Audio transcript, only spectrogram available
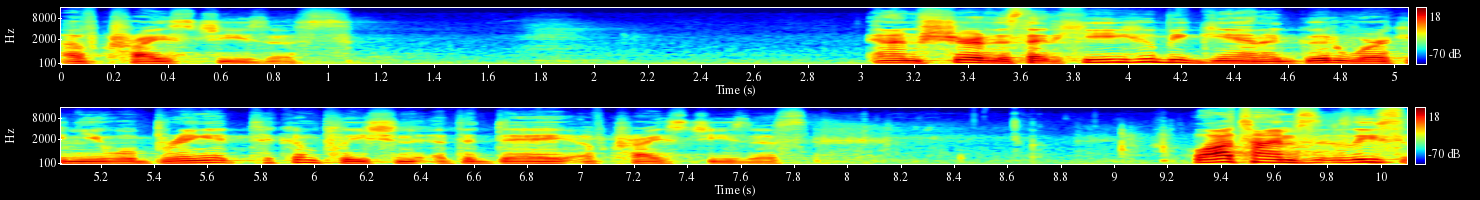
of Christ Jesus. And I'm sure of this, that he who began a good work in you will bring it to completion at the day of Christ Jesus. A lot of times, at least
